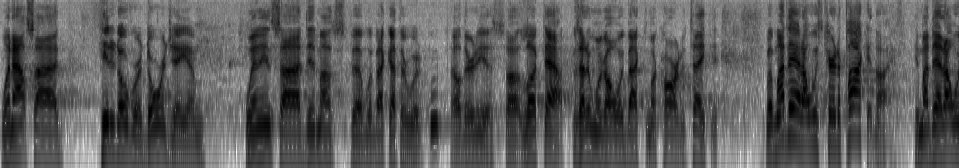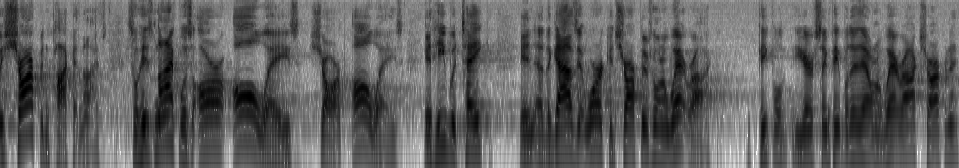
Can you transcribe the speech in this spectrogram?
went outside, hit it over a door jamb, Went inside, did my, uh, went back out there, went, whoop, oh, there it is. So I lucked out because I didn't want to go all the way back to my car to take it. But my dad always carried a pocket knife, and my dad always sharpened pocket knives. So his knife was always sharp, always. And he would take, and uh, the guys at work would sharpen it on a wet rock. People, you ever seen people do that on a wet rock, sharpen it?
